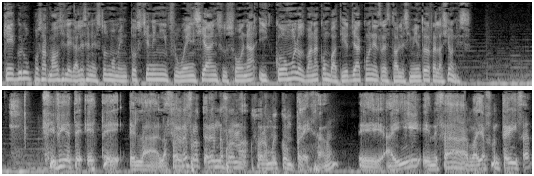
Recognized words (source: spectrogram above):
¿qué grupos armados ilegales en estos momentos tienen influencia en su zona y cómo los van a combatir ya con el restablecimiento de relaciones? Sí, fíjate, este, la, la zona de frontera es una zona, zona muy compleja, ¿no? Eh, ahí, en esa raya fronteriza,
